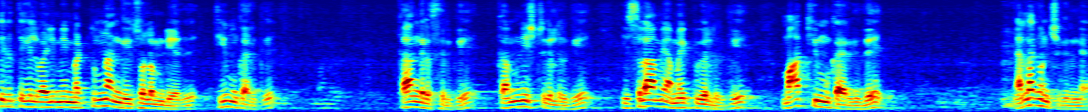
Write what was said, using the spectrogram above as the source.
சிறுத்தைகள் வலிமை மட்டும்னு அங்கே சொல்ல முடியாது. திமுக இருக்குது காங்கிரஸ் இருக்குது கம்யூனிஸ்டுகள் இருக்குது இஸ்லாமிய அமைப்புகள் இருக்குது மதிமுக இருக்குது. நல்லா கொஞ்சிக்கிறங்க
